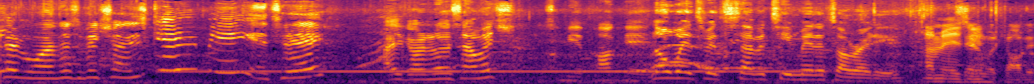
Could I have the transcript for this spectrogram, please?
Hey everyone, this is Big Chungus gaming, and today I got another sandwich. It's gonna be a pog day. No, wait, it's been 17 minutes already. Amazing. Sandwich, Javi.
